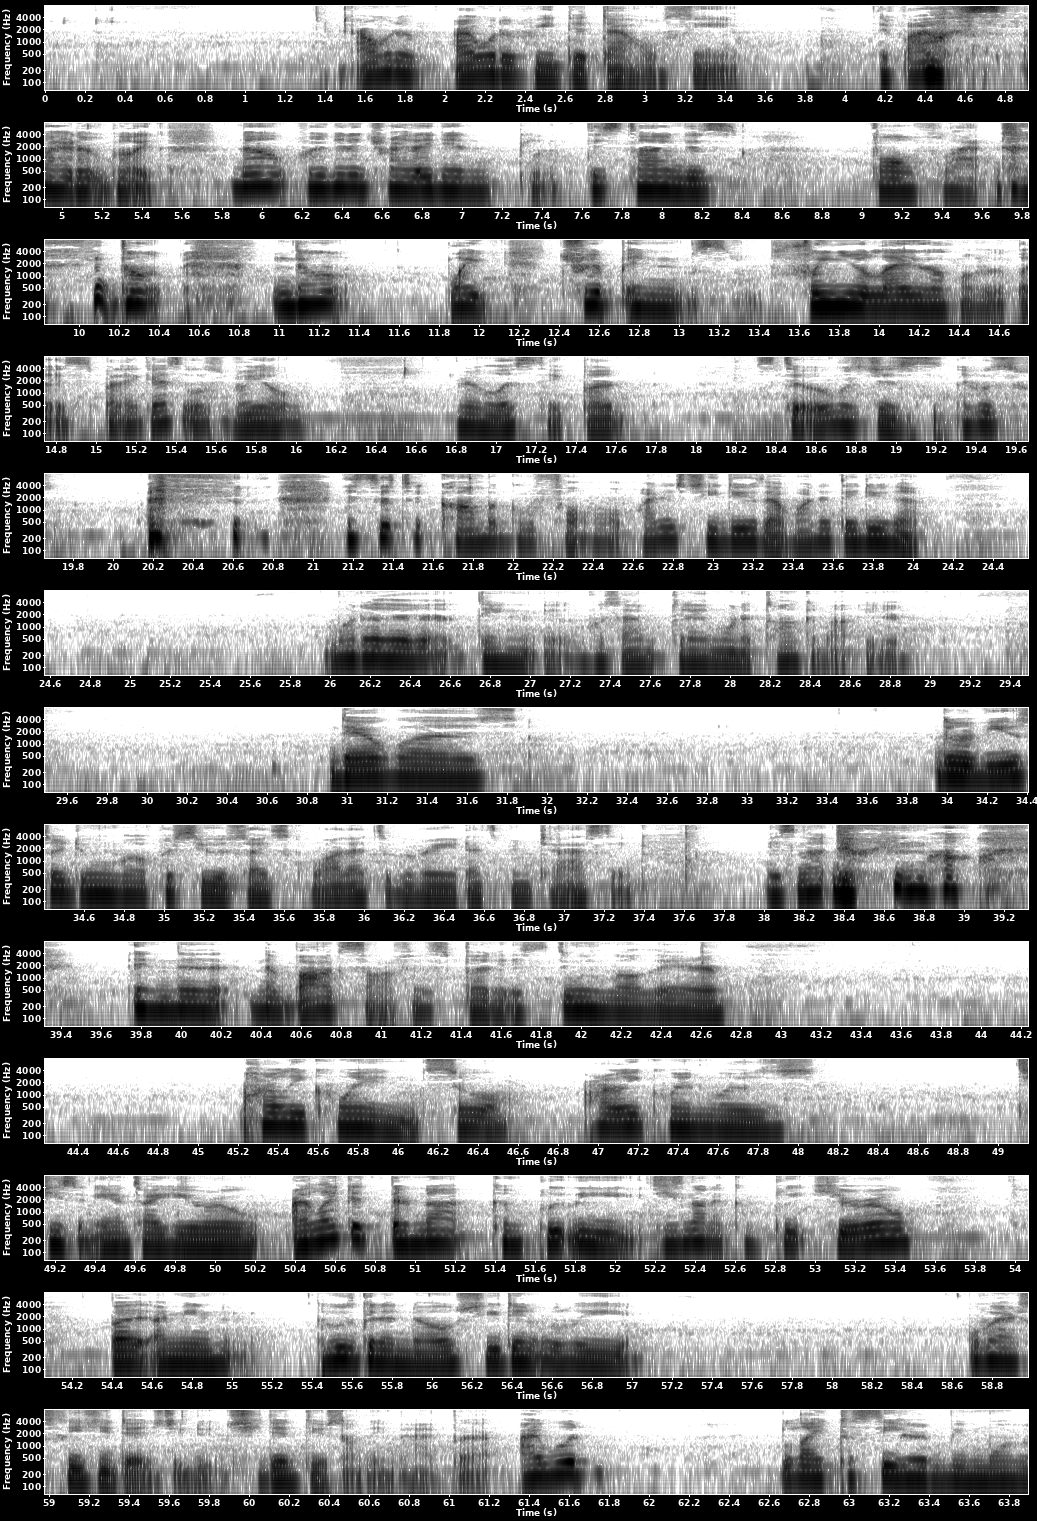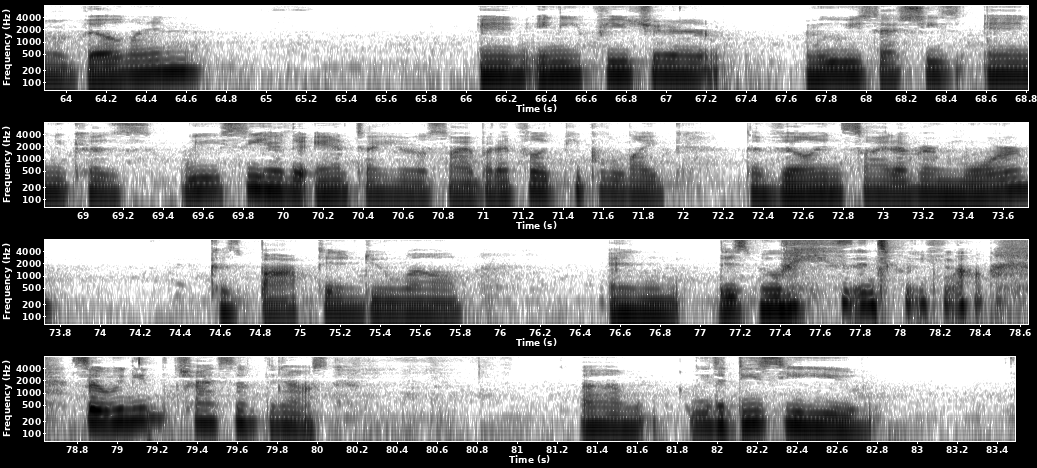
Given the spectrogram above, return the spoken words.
I would have I would have redid that whole scene if I was Snyder, I'd be like, no, we're gonna try again. This time, just fall flat. don't don't like trip and fling your legs all over the place. But I guess it was real, realistic. But still, it was just it was. it's such a comical fall. Why did she do that? Why did they do that? What other thing was I did I want to talk about here? There was the reviews are doing well for Suicide Squad. That's great. That's fantastic. It's not doing well in the in the box office, but it's doing well there. Harley Quinn. So Harley Quinn was she's an anti-hero. I like that they're not completely she's not a complete hero, but I mean, who's going to know? She didn't really well actually she did. She did she did do something bad, but I would like to see her be more of a villain in any future movies that she's in because we see her the anti-hero side but i feel like people like the villain side of her more because bob didn't do well and this movie isn't doing well. So we need to try something else. Um the dcu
